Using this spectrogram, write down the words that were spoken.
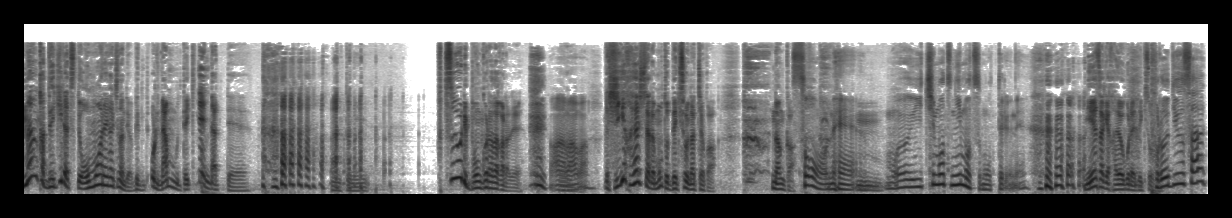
なんかできるやつって思われがちなんだよ。俺何もできねえんだって。本当に。普通よりボンクラだからね。あまあまあ。でヒゲ生やしたらもっとできそうになっちゃうか。なんか。そうね。うんもう一物二物持ってるよね。宮崎駿ぐらいできそうプ。ロデューサー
